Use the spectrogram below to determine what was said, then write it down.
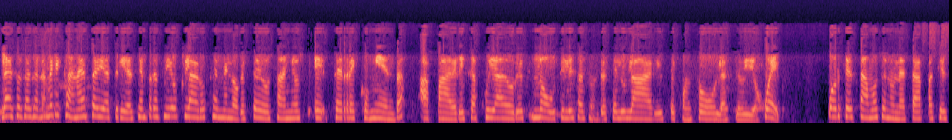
La Asociación Americana de Pediatría siempre ha sido claro que en menores de dos años eh, se recomienda a padres y a cuidadores no utilización de celulares, de consolas, de videojuegos, porque estamos en una etapa que es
